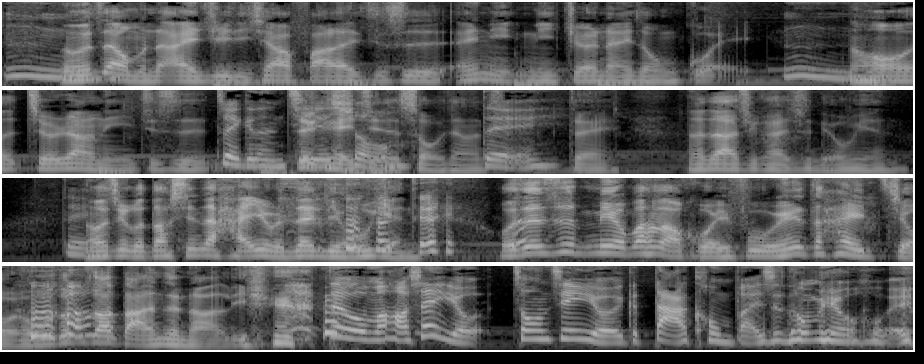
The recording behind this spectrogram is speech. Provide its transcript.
嗯，然后在我们的 IG 底下发了，就是哎，你你觉得哪一种鬼？嗯，然后就让你就是最能最可以接受这样子，对对。然后大家就开始留言，对然后结果到现在还有人在留言，对我真是没有办法回复，因为太久了，我都不知道答案在哪里。对，我们好像有中间有一个大空白是都没有回，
